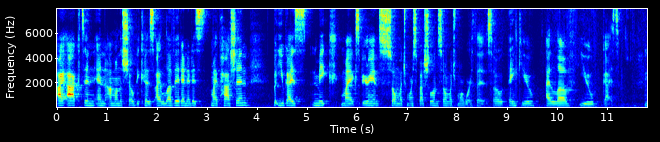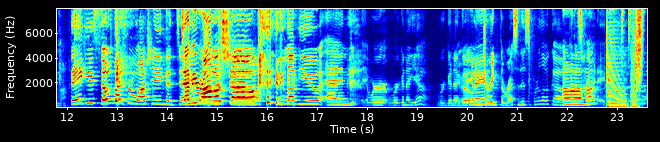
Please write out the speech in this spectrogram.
I act and, and I'm on the show because I love it and it is my passion. But you guys make my experience so much more special and so much more worth it. So thank you. I love you guys. Thank you so much for watching the Demi, Demi Ramos, Ramos show. Show. we love you, and we're we're gonna yeah, we're gonna Yeah, go we're gonna, and yeah. drink the rest of this Four Loco because Uh-huh. it's Friday.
